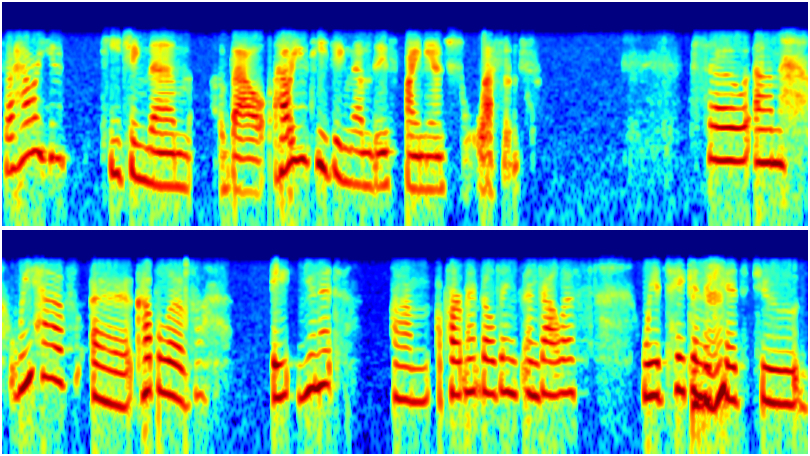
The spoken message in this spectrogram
so how are you teaching them about how are you teaching them these financial lessons? So um, we have a couple of eight unit um, apartment buildings in Dallas. We've taken mm-hmm. the kids to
